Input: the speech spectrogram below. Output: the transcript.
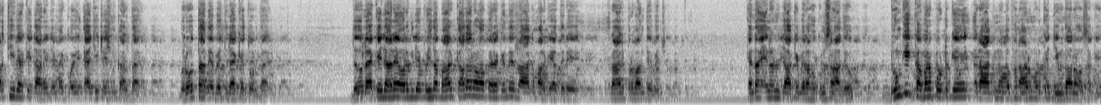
ਅਰਥੀ ਲੈ ਕੇ ਜਾ ਰਹੇ, ਜਿਵੇਂ ਕੋਈ ਐਜੀਟੇਸ਼ਨ ਕਰਦਾ ਹੈ, ਵਿਰੋਧਤਾ ਦੇ ਵਿੱਚ ਲੈ ਕੇ ਤੁਰਦਾ ਹੈ। ਜਦੋਂ ਲੈ ਕੇ ਜਾ ਰਹੇ, ਔਰੰਗਜ਼ੇਬ ਪੁੱਛਦਾ, ਬਾਹਰ ਕਾਹਦਾ ਰੌਲਾ ਪੈ ਰਿਹਾ? ਕਹਿੰਦੇ, ਰਾਗ ਮਰ ਗਿਆ ਤੇਰੇ। ਰਾਜ ਪ੍ਰਬੰਧ ਦੇ ਵਿੱਚ। ਕਹਿੰਦਾ ਇਹਨਾਂ ਨੂੰ ਜਾ ਕੇ ਮੇਰਾ ਹੁਕਮ ਸੁਣਾ ਦਿਓ। ਡੂੰਗੀ ਕਬਰ ਪੁੱਟ ਕੇ ਰਾਗ ਨੂੰ ਦਫਨਾਣ ਮੁੜ ਕੇ ਜਿਉਂਦਾ ਨਾ ਹੋ ਸਕੇ।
